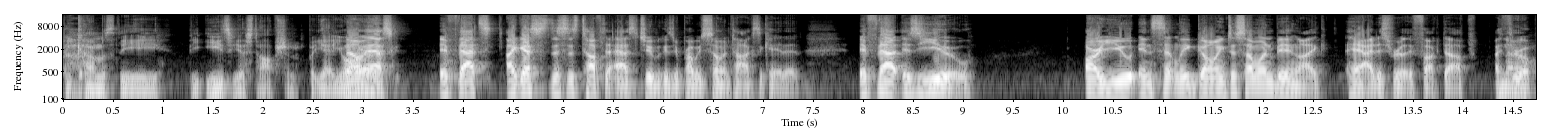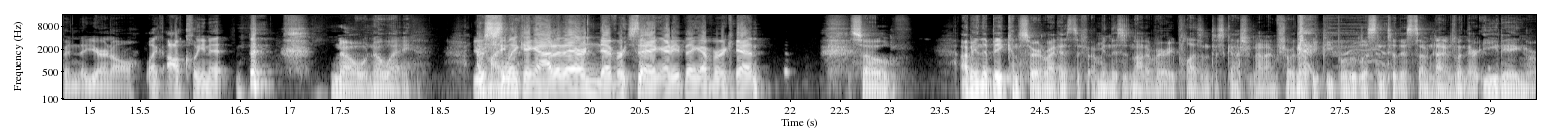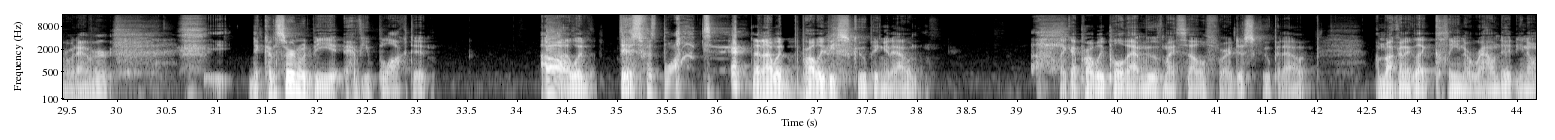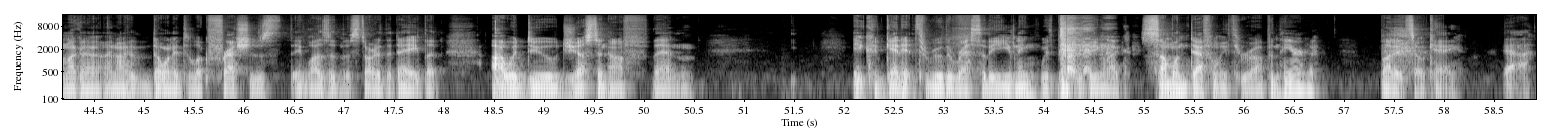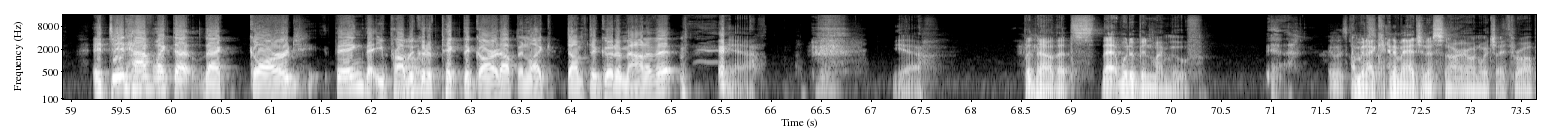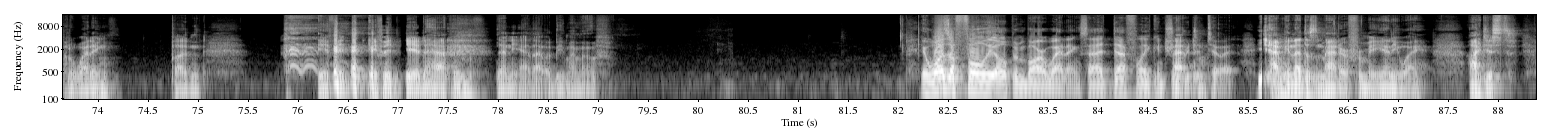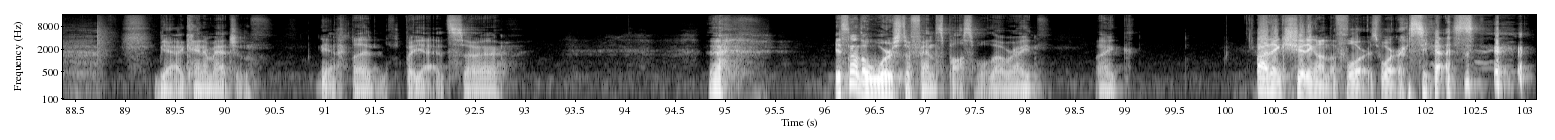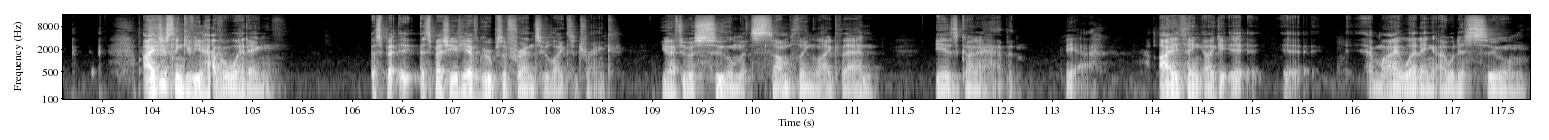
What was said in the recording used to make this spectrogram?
ah. becomes the the easiest option. But yeah, you are. now are I ask if that's I guess this is tough to ask too because you're probably so intoxicated. If that is you, are you instantly going to someone being like, "Hey, I just really fucked up. I threw No. up in the urinal. Like, I'll clean it." no no way. you're slinking out of there never saying anything ever again. So, I mean, the big concern, right, has to. I mean, this is not a very pleasant discussion, and I'm sure there'll be people who listen to this sometimes when they're eating or whatever. The concern would be: Have you blocked it? I- I Oh. would. This was blocked. Then I would probably be scooping it out. Like I probably pull that move myself, where I just scoop it out. I'm not going to like clean around it. You know, I'm not going to. And I don't want it to look fresh as it was at the start of the day, but I would do just enough that it could get it through the rest of the evening with people being like, someone definitely threw up in here, but it's okay. Yeah. It did have like that that guard thing that you probably Oh. could have picked the guard up and like dumped a good amount of it. Yeah. Yeah. But no, that's that would have been my move. Yeah. It was I mean, I can't imagine a scenario in which I throw up at a wedding, but if it if it did happen, then yeah, that would be my move. It was a fully open bar wedding, so that definitely contributed to it. Yeah, I mean that doesn't matter for me anyway. I just yeah, I can't imagine. Yeah. But but yeah, it's uh yeah. It's not the worst offense possible though, right? Like I think shitting on the floor is worse. Yes. I just think if you have a wedding, especially if you have groups of friends who like to drink, you have to assume that something like that is going to happen. yeah. I think like it, it, at my wedding, I would assume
